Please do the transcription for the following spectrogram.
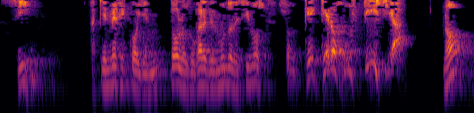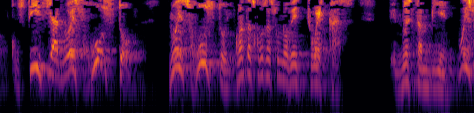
sí, Aquí en México y en todos los lugares del mundo decimos que quiero justicia, ¿no? Justicia no es justo, no es justo. ¿Y cuántas cosas uno ve chuecas no están bien? No es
